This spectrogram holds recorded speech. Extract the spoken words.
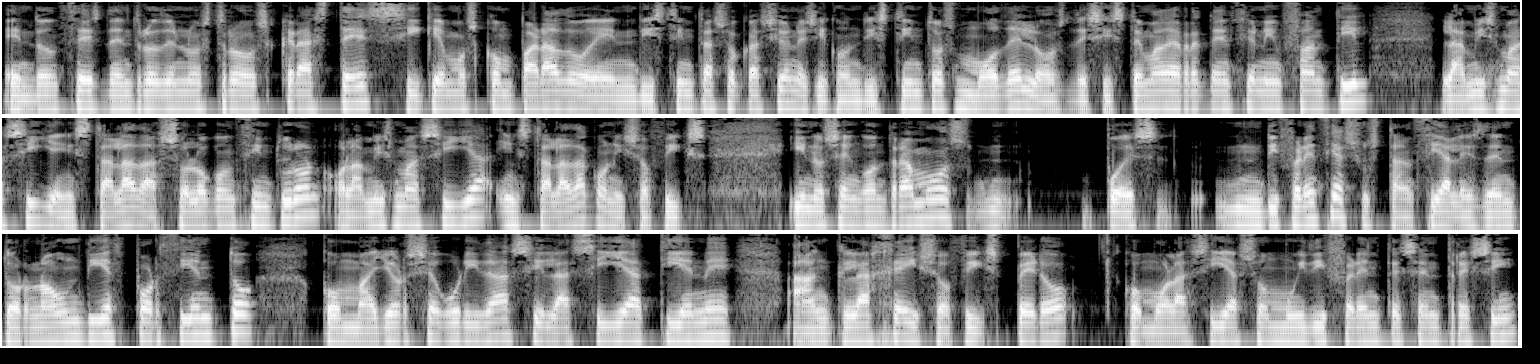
entonces dentro de nuestros crash tests sí que hemos comparado en distintas ocasiones y con distintos modelos de sistema de retención infantil la misma silla instalada solo con cinturón o la misma silla instalada con ISOFIX. Y nos encontramos pues diferencias sustanciales de en torno a un 10% con mayor seguridad si la silla tiene anclaje ISOFIX, pero como las sillas son muy diferentes entre sí,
